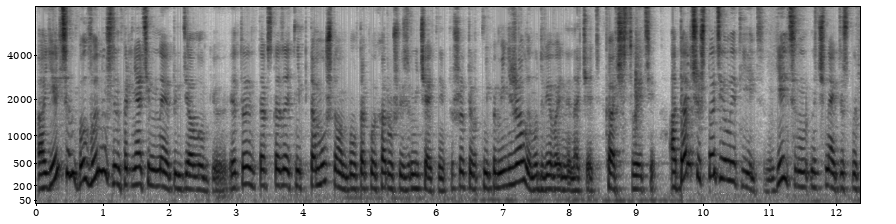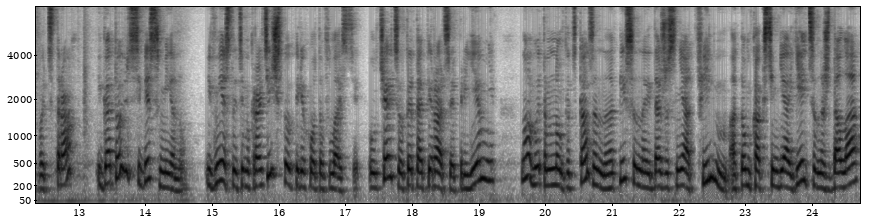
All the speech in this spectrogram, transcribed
А Ельцин был вынужден принять именно эту идеологию. Это, так сказать, не потому, что он был такой хороший и замечательный, потому что это вот не помешало ему две войны начать, качества эти. А дальше что делает Ельцин? Ельцин начинает испытывать страх и готовит себе смену. И вместо демократического перехода власти получается вот эта операция «Преемник», ну, об этом много сказано, написано и даже снят фильм о том, как семья Ельцина ждала,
